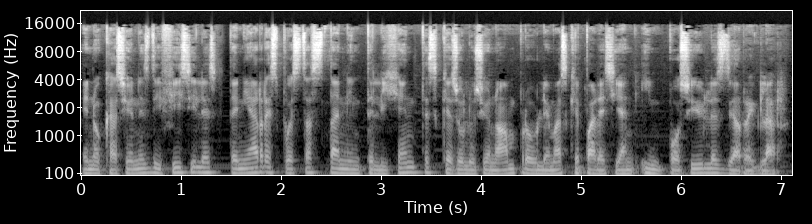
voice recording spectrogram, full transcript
en ocasiones difíciles tenía respuestas tan inteligentes que solucionaban problemas que parecían imposibles de arreglar.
